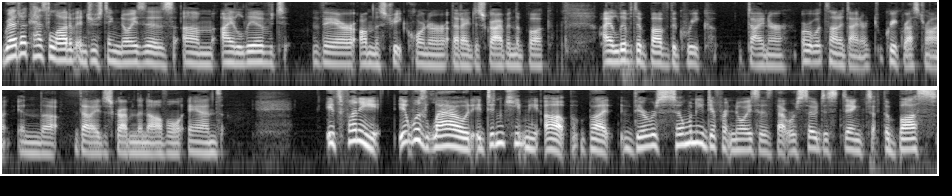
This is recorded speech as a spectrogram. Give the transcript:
red hook has a lot of interesting noises um, i lived there on the street corner that I describe in the book. I lived above the Greek diner, or what's not a diner, Greek restaurant in the that I describe in the novel, and it's funny. It was loud. It didn't keep me up, but there were so many different noises that were so distinct. The bus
